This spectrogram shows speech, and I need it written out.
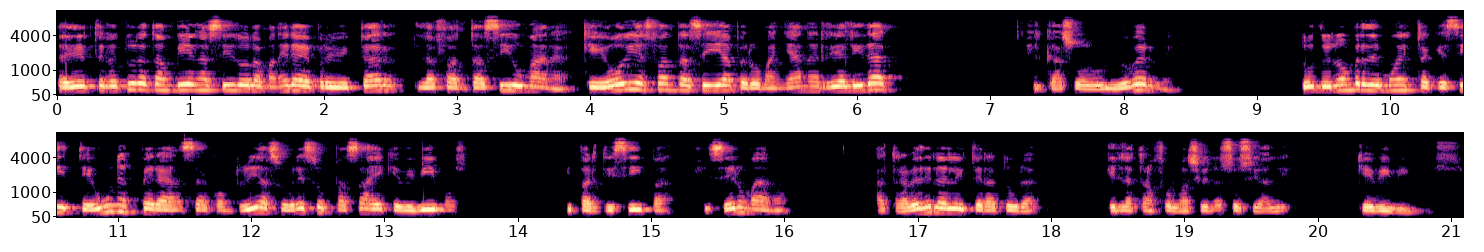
La literatura también ha sido la manera de proyectar la fantasía humana, que hoy es fantasía, pero mañana es realidad. El caso de Julio Verne, donde el hombre demuestra que existe una esperanza construida sobre esos pasajes que vivimos y participa el ser humano a través de la literatura en las transformaciones sociales que vivimos.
